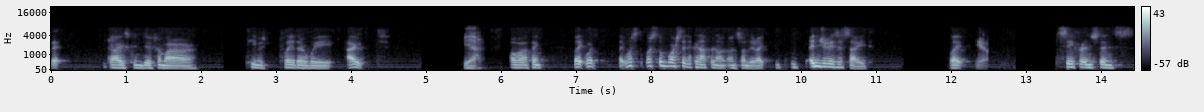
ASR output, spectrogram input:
that guys can do from our team is play their way out. Yeah, of I think like what like what's what's the worst thing that can happen on, on Sunday, right? Injuries aside. Like Yeah. say for instance,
